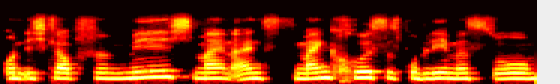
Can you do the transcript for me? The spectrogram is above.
und ich glaube für mich mein eins, mein größtes Problem ist so,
